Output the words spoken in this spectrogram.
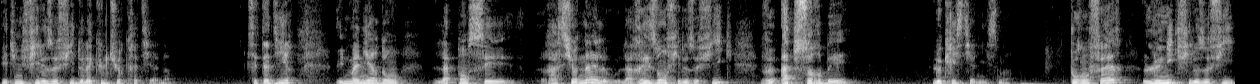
est une philosophie de la culture chrétienne. C'est-à-dire une manière dont la pensée rationnelle, la raison philosophique veut absorber le christianisme pour en faire l'unique philosophie.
